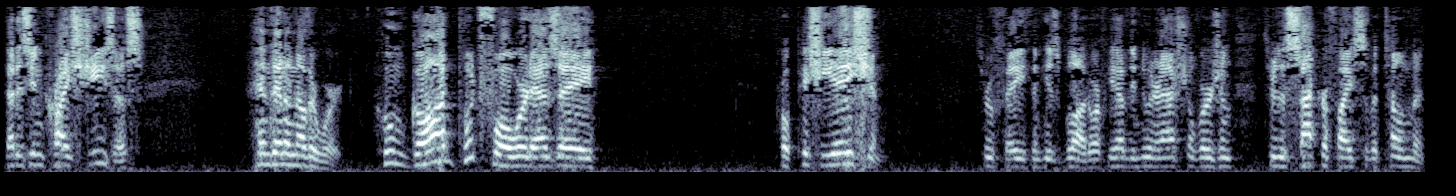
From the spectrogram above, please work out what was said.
That is in Christ Jesus. And then another word. Whom God put forward as a propitiation through faith in His blood. Or if you have the New International Version, through the sacrifice of atonement.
